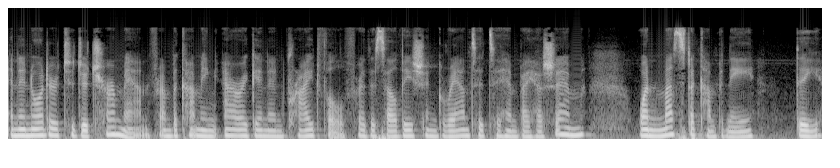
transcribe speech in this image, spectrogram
and in order to deter man from becoming arrogant and prideful for the salvation granted to him by Hashem, one must accompany the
